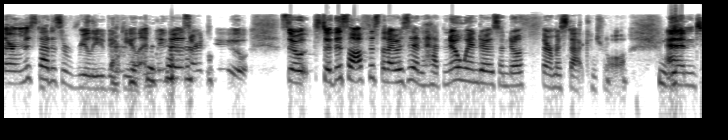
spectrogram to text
thermostat is a really big deal, and windows are too. So, so this office that I was in had no windows and no thermostat control, and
